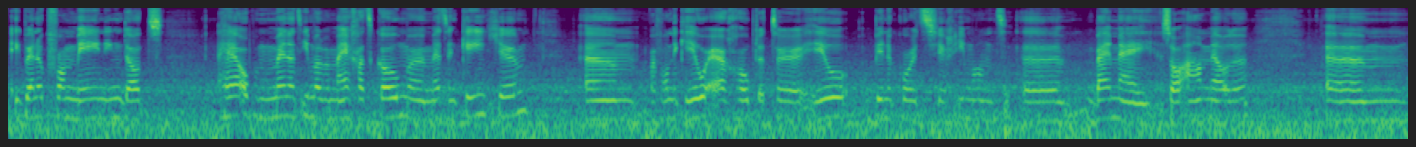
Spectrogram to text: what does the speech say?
Ik ben ook van mening dat hè, op het moment dat iemand bij mij gaat komen met een kindje. Um, waarvan ik heel erg hoop dat er heel binnenkort zich iemand uh, bij mij zal aanmelden. Um,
